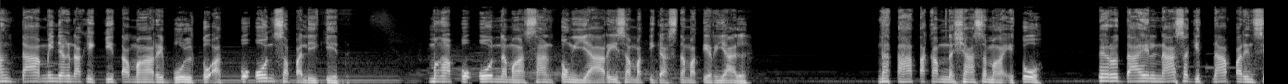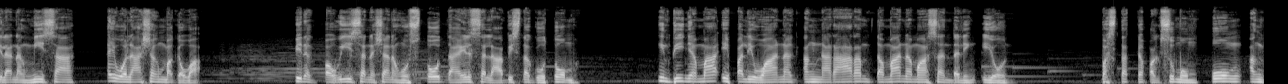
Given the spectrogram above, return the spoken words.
Ang dami niyang nakikita mga rebulto at puon sa paligid. Mga puon na mga santong yari sa matigas na material. Natatakam na siya sa mga ito pero dahil nasa gitna pa rin sila ng misa ay wala siyang magawa. Pinagpawisan na siya ng husto dahil sa labis na gutom. Hindi niya maipaliwanag ang nararamdaman ng mga sandaling iyon. Basta't kapag sumumpong ang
